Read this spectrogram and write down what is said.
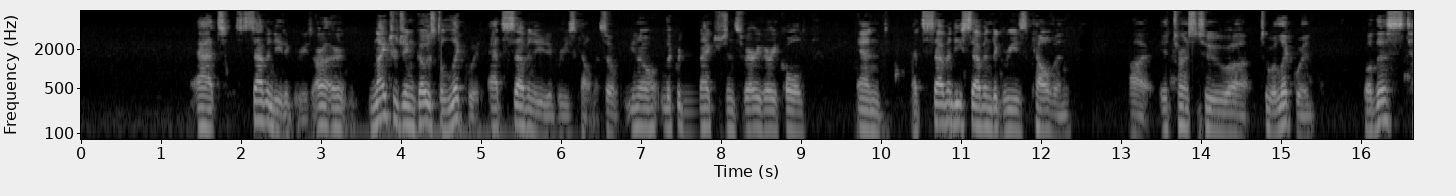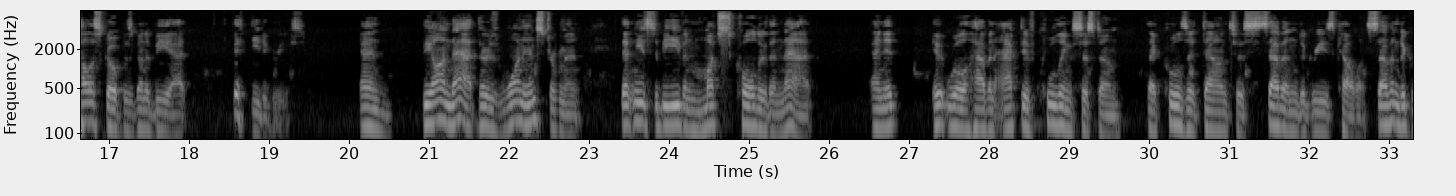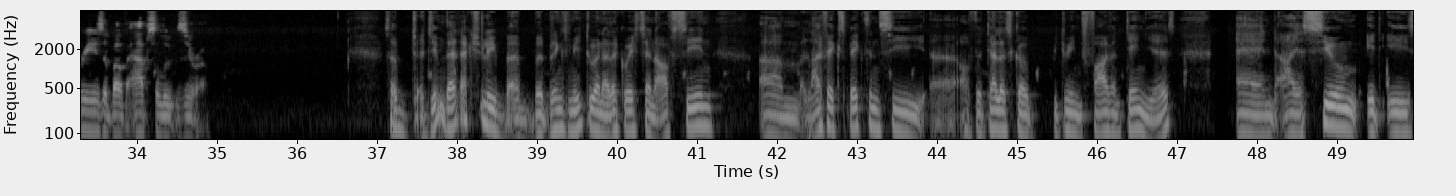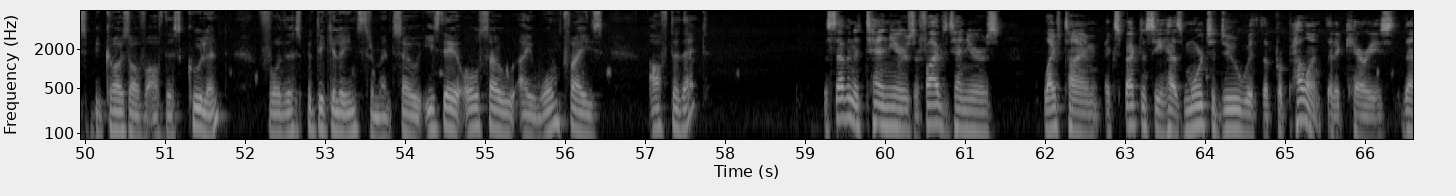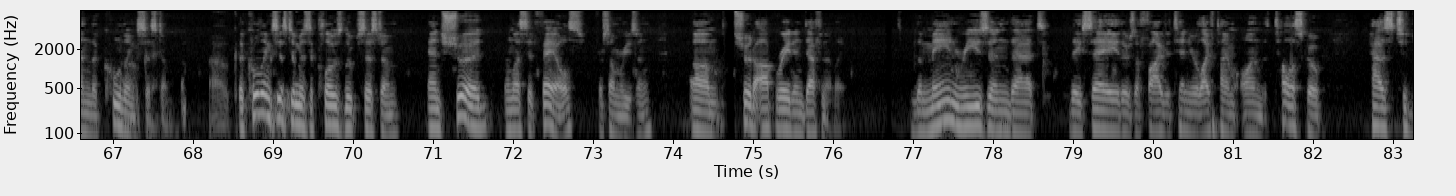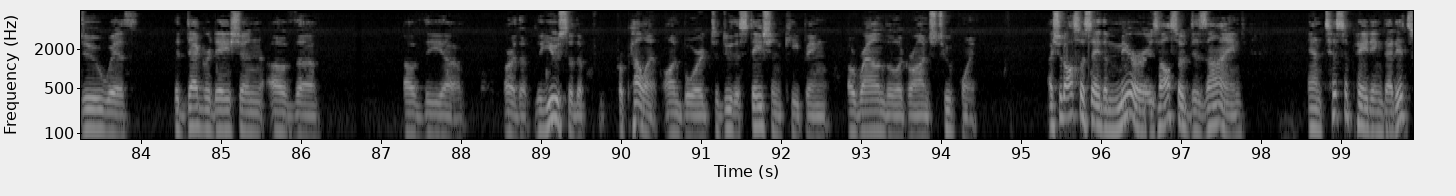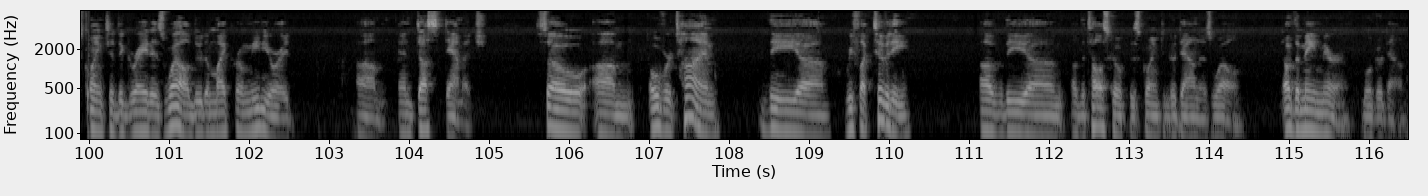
at 70 degrees. Or, or, nitrogen goes to liquid at 70 degrees Kelvin. So, you know, liquid nitrogen is very, very cold. And at 77 degrees Kelvin, uh, it turns to, uh, to a liquid. Well, this telescope is going to be at 50 degrees. And beyond that, there's one instrument that needs to be even much colder than that, and it it will have an active cooling system that cools it down to seven degrees Kelvin, seven degrees above absolute zero. So, Jim, that actually uh, brings me to another question. I've seen um, life expectancy uh, of the telescope between five and ten years, and I assume it is because of, of this coolant for this particular instrument. So, is there also a warm phase after that? The seven to 10 years or five to 10 years lifetime expectancy has more to do with the propellant that it carries than the cooling okay. system. Okay. The cooling system is a closed loop system and should, unless it fails for some reason, um, should operate indefinitely the main reason that they say there's a five to 10 year lifetime on the telescope has to do with the degradation of the of the uh, or the, the use of the propellant on board to do the station keeping around the Lagrange two point. I should also say the mirror is also designed anticipating that it's going to degrade as well due to micrometeoroid um, and dust damage. So um, over time, the uh, reflectivity of the uh, of the telescope is going to go down as well. Of the main mirror will go down.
